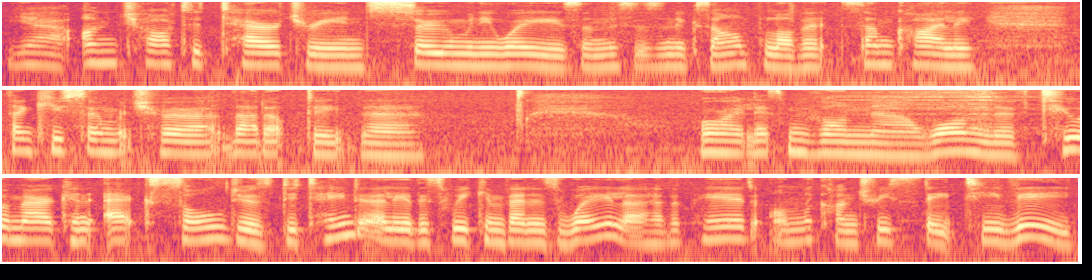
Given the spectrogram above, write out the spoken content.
Yeah, uncharted territory in so many ways, and this is an example of it. Sam Kiley, thank you so much for that update there. All right, let's move on now. One of two American ex soldiers detained earlier this week in Venezuela have appeared on the country's state TV.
